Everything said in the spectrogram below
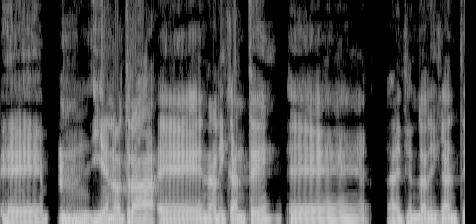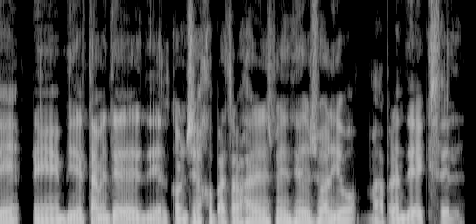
Eh, y en otra, eh, en Alicante, eh, la edición de Alicante, directamente el consejo para trabajar en experiencia de usuario, aprende Excel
